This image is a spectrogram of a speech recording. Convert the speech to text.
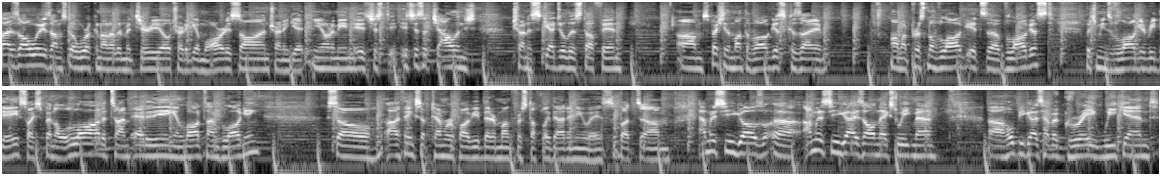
As always, I'm still working on other material, trying to get more artists on, trying to get, you know what I mean? It's just it's just a challenge trying to schedule this stuff in. Um, especially the month of August because I on my personal vlog, it's a vlogust, which means vlog every day. So I spend a lot of time editing and a lot of time vlogging. So I think September will probably be a better month for stuff like that, anyways. But um, I'm gonna see you guys. Uh, I'm gonna see you guys all next week, man. Uh, hope you guys have a great weekend.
